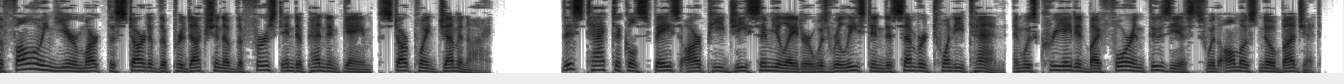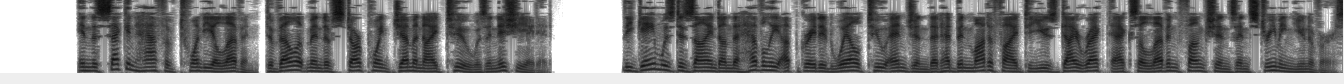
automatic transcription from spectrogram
The following year marked the start of the production of the first independent game, Starpoint Gemini. This tactical space RPG simulator was released in December 2010, and was created by four enthusiasts with almost no budget. In the second half of 2011, development of Starpoint Gemini 2 was initiated. The game was designed on the heavily upgraded Whale 2 engine that had been modified to use DirectX 11 functions and streaming universe.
